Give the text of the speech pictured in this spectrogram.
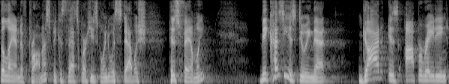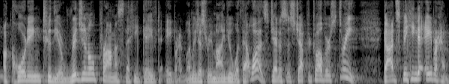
the land of promise, because that's where he's going to establish his family. Because he is doing that, God is operating according to the original promise that he gave to Abraham. Let me just remind you what that was Genesis chapter 12, verse 3. God speaking to Abraham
